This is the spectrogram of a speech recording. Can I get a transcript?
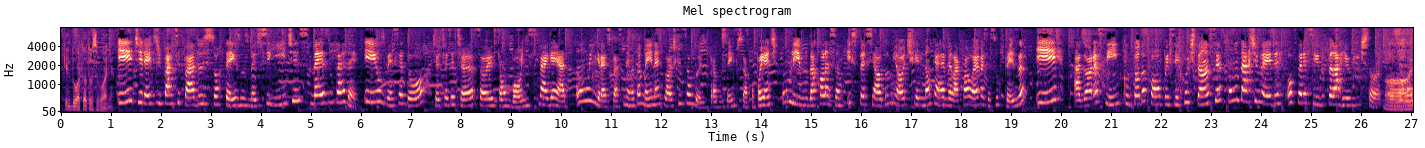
Aquele do Hotel Transilvânia. e direito de participar dos sorteios nos meses seguintes, mesmo perdendo. E o vencedor, tchan tchan tchan tchan, só os trombones, vai ganhar um ingresso pra cinema também, né? Lógico que são dois, pra você e pro seu acompanhante. Um livro da coleção especial do Miotti, que ele não quer revelar qual é, vai ser surpresa. E agora sim, com toda pompa e circunstância, um Darth Vader oferecido pela Rio Geek Store. Olha!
